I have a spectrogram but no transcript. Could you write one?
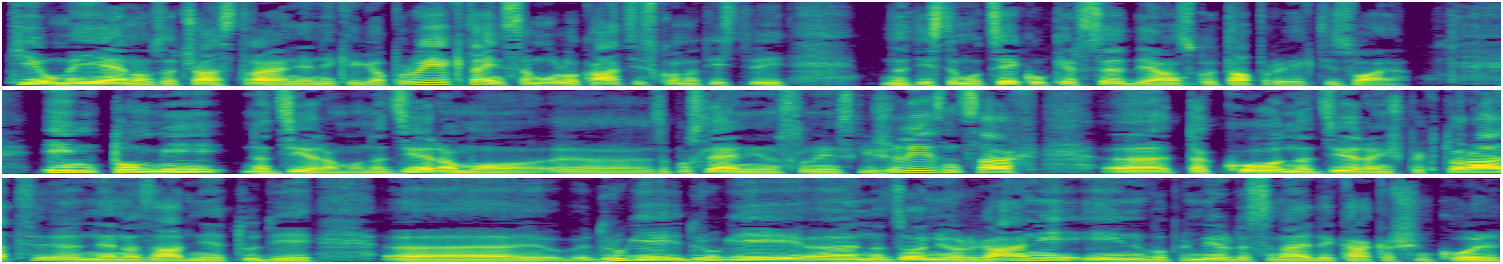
ki je omejeno za čas trajanja nekega projekta in samo lokacijsko na, tisti, na tistem odseku, kjer se dejansko ta projekt izvaja. In to mi nadziramo. Nadziramo eh, zaposleni na slovenskih železnicah, eh, tako nadzira inšpektorat, eh, ne na zadnje tudi eh, drugi, drugi eh, nadzorni organi in v primeru, da se najde kakršen koli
